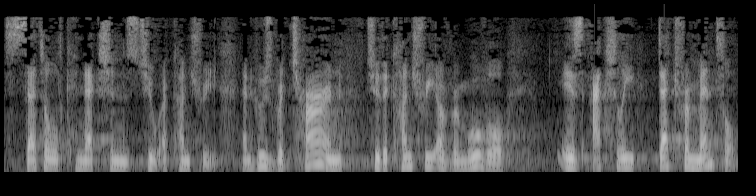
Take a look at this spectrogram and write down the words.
settled connections to a country and whose return to the country of removal is actually detrimental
